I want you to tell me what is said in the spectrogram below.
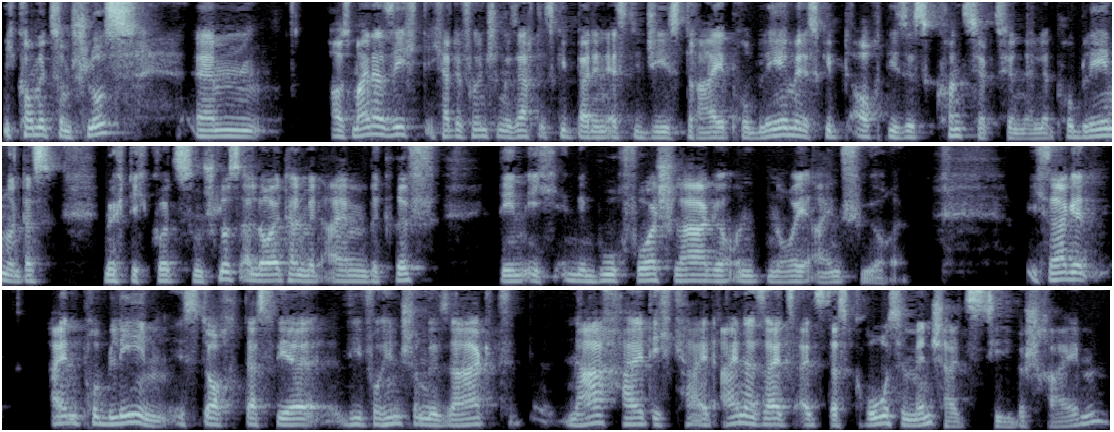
Ich komme zum Schluss. Ähm, aus meiner Sicht, ich hatte vorhin schon gesagt, es gibt bei den SDGs drei Probleme. Es gibt auch dieses konzeptionelle Problem und das möchte ich kurz zum Schluss erläutern mit einem Begriff, den ich in dem Buch vorschlage und neu einführe. Ich sage, ein Problem ist doch, dass wir, wie vorhin schon gesagt, Nachhaltigkeit einerseits als das große Menschheitsziel beschreiben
